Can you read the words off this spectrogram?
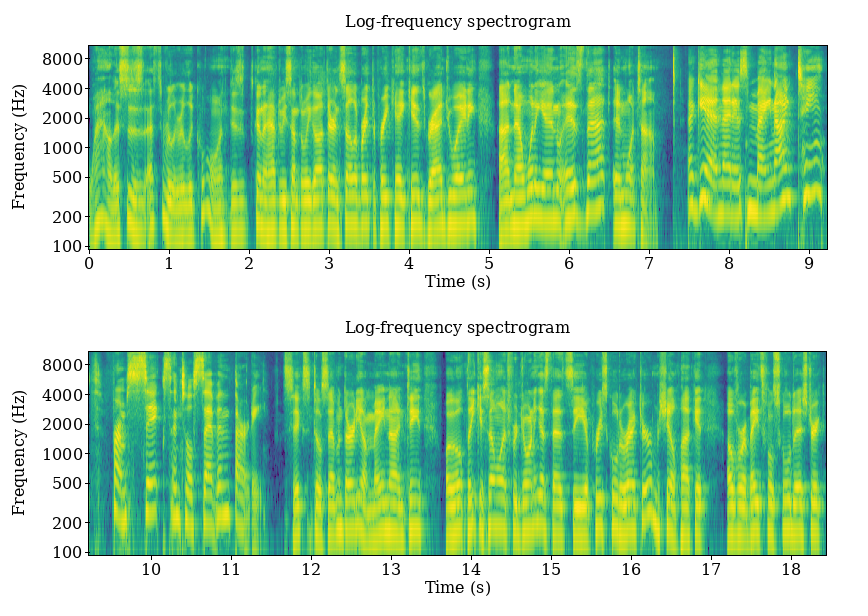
Wow, this is that's really really cool. This is going to have to be something we go out there and celebrate the pre-K kids graduating. Uh, now, when again is that and what time? Again, that is May nineteenth from six until seven thirty. 6 until 7.30 on May 19th. Well, thank you so much for joining us. That's the preschool director, Michelle Puckett, over at Batesville School District.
